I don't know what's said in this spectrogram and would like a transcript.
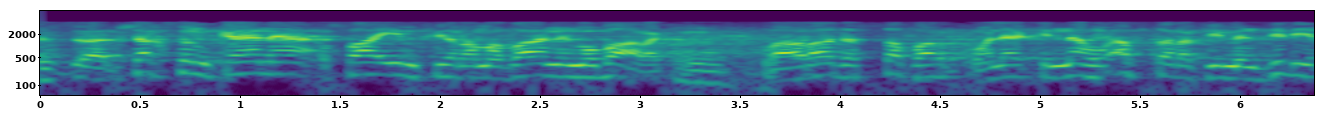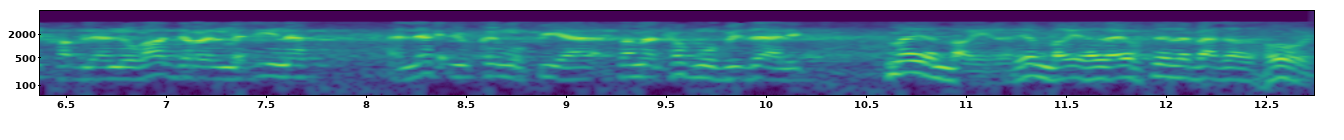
السؤال. شخص كان صائم في رمضان المبارك وأراد السفر ولكنه أفطر في منزله قبل أن يغادر المدينة التي يقيم فيها فما الحكم في ذلك؟ ما ينبغي له. ينبغي لا يفطر إلا بعد الخروج.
